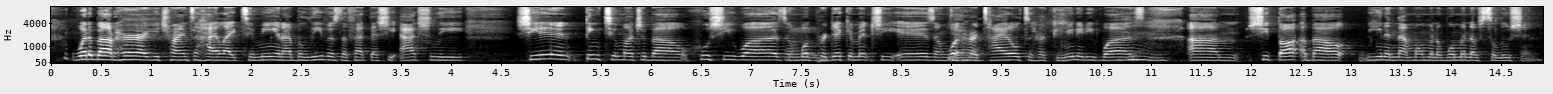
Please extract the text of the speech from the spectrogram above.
what about her are you trying to highlight to me and i believe is the fact that she actually she didn't think too much about who she was and what predicament she is and what Yeah. her title to her community was um, she thought about being in that moment a woman of solution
